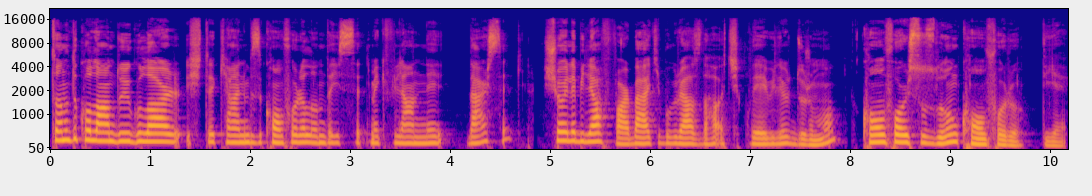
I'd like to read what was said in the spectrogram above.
Tanıdık olan duygular işte kendimizi konfor alanında hissetmek falan ne dersek. Şöyle bir laf var belki bu biraz daha açıklayabilir durumu. Konforsuzluğun konforu diye.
